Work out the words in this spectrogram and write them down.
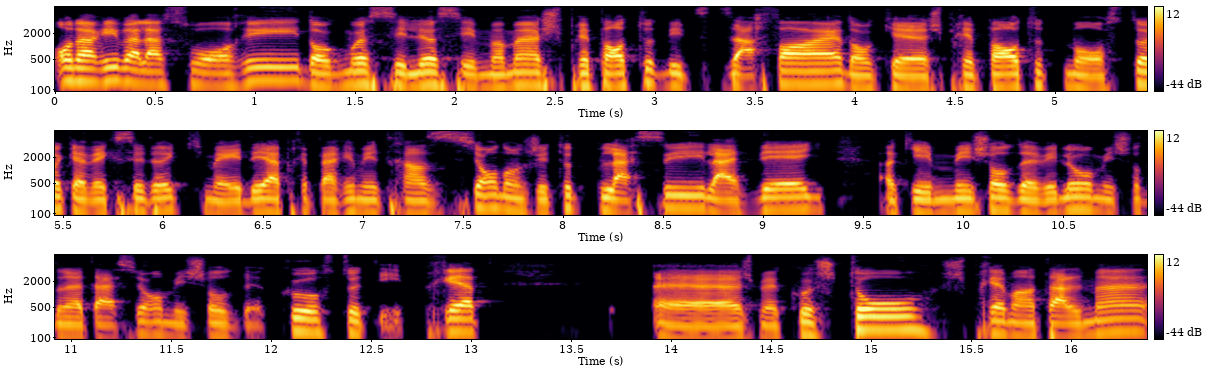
On arrive à la soirée. Donc, moi, c'est là, c'est le moment, je prépare toutes mes petites affaires. Donc, euh, je prépare tout mon stock avec Cédric qui m'a aidé à préparer mes transitions. Donc, j'ai tout placé la veille. OK, mes choses de vélo, mes choses de natation, mes choses de course, tout est prêt. Euh, je me couche tôt, je suis prêt mentalement.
